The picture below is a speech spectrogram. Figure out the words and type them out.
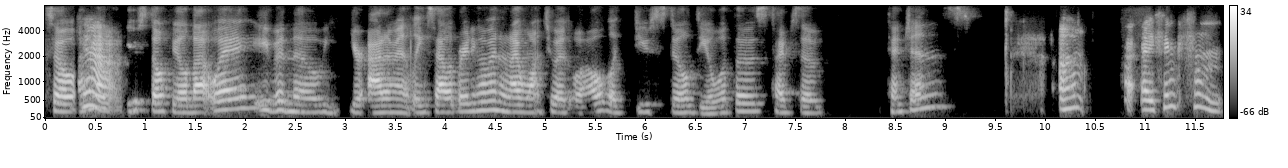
So Yeah. you still feel that way, even though you're adamantly celebrating women, and I want to as well. Like, do you still deal with those types of tensions? Um, I- think from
